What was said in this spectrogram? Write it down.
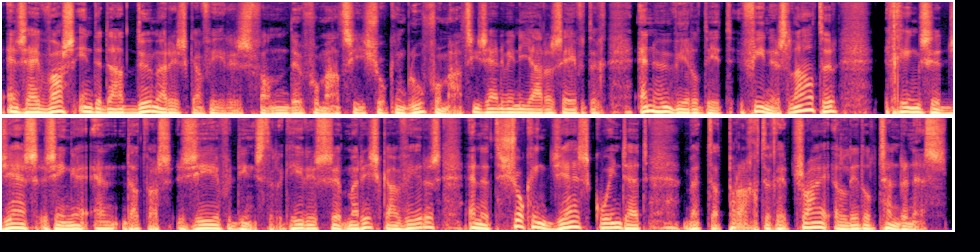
En zij was inderdaad de Mariska Veres van de formatie Shocking Blue. Formatie zeiden we in de jaren 70. En hun wereldhit Venus. Later ging ze jazz zingen en dat was zeer verdienstelijk. Hier is eh, Mariska Veres en het Shocking Jazz Quintet met dat prachtige Try a Little Tenderness.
